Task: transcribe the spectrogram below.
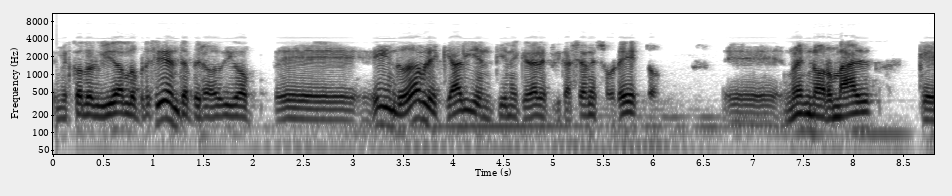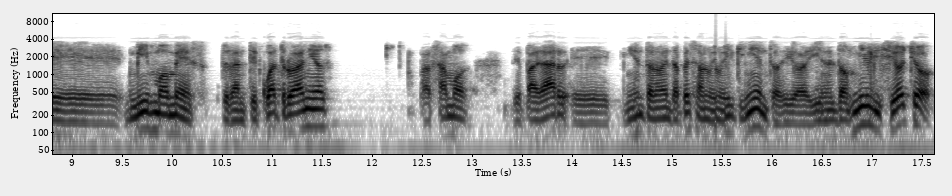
mejor olvidarlo presidente, pero digo, eh, es indudable que alguien tiene que dar explicaciones sobre esto. Eh, no es normal que mismo mes, durante cuatro años, pasamos de pagar eh, 590 pesos a 9.500, digo, y en el 2018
